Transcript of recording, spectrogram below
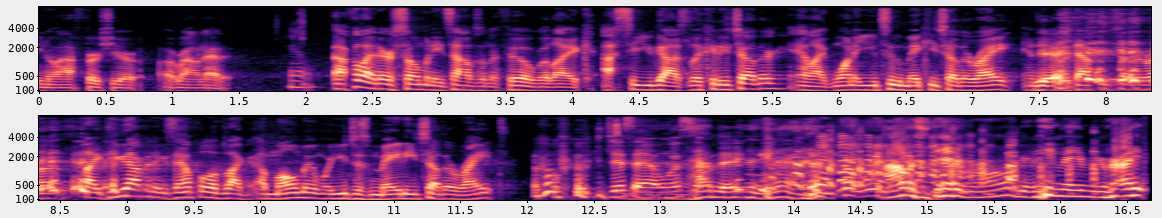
You know, our first year around at it. Yeah. I feel like there's so many times on the field where like I see you guys look at each other and like one of you two make each other right and then Yeah. like, each other up. Like, do you have an example of like a moment where you just made each other right? we just had one Sunday. Yeah. I was dead wrong, and he made me right.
